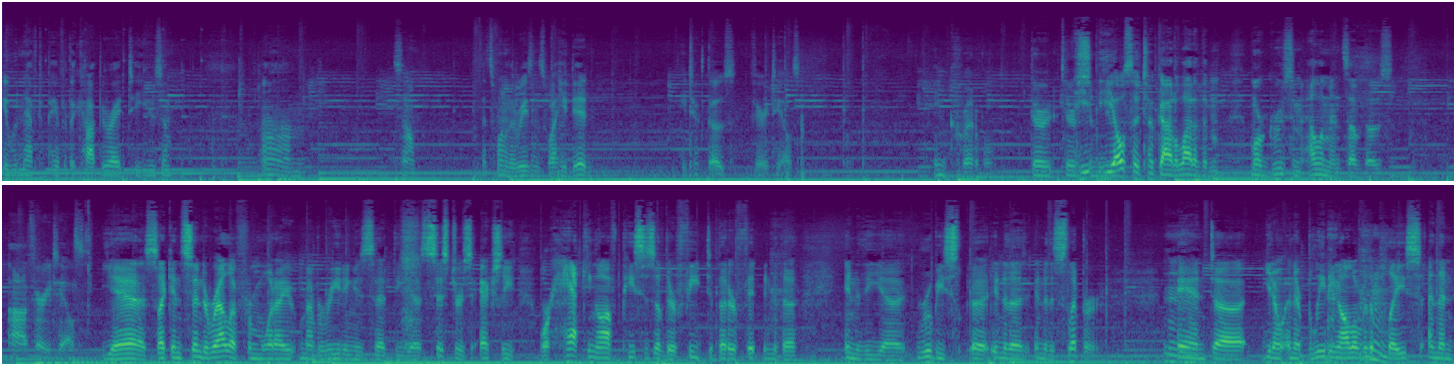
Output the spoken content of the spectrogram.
He wouldn't have to pay for the copyright to use them. Um, so that's one of the reasons why he did. He took those fairy tales. Incredible. There, there's He, some. he also took out a lot of the more gruesome elements of those uh, fairy tales. Yes, like in Cinderella, from what I remember reading, is that the uh, sisters actually were hacking off pieces of their feet to better fit into the into the uh, ruby s- uh, into the into the slipper, Mm-hmm. and uh, you know, and they're bleeding all over the place. And then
